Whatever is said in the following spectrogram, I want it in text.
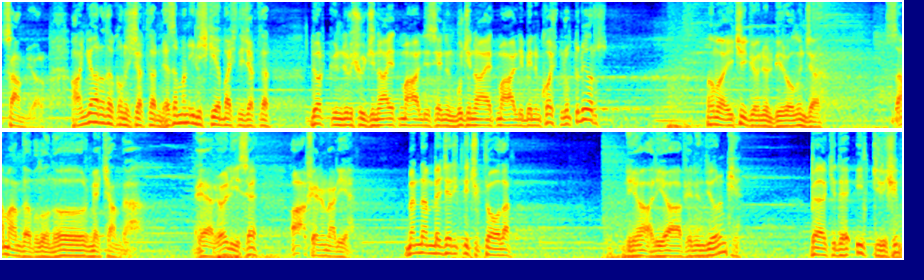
Sanmıyorum. Hangi arada konuşacaklar? Ne zaman ilişkiye başlayacaklar? Dört gündür şu cinayet mahalli senin, bu cinayet mahalli benim koşturup duruyoruz. Ama iki gönül bir olunca zamanda bulunur, mekanda. Eğer öyleyse aferin Ali'ye. Benden becerikli çıktı oğlan. Niye Ali'ye aferin diyorum ki? Belki de ilk girişim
